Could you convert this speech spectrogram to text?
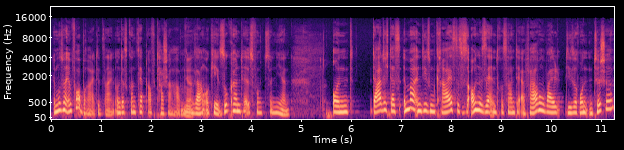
dann muss man eben vorbereitet sein und das Konzept auf Tasche haben ja. und sagen, okay, so könnte es funktionieren. Und dadurch, dass immer in diesem Kreis, das ist auch eine sehr interessante Erfahrung, weil diese runden Tische,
